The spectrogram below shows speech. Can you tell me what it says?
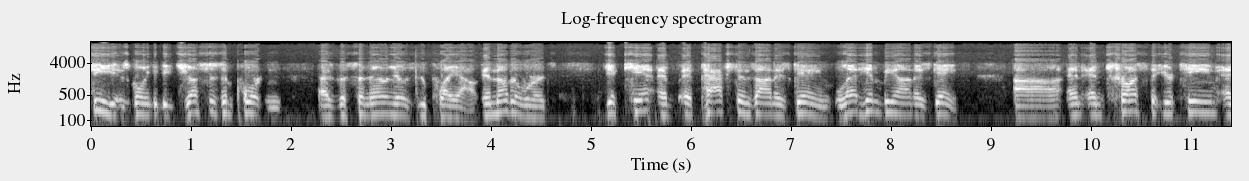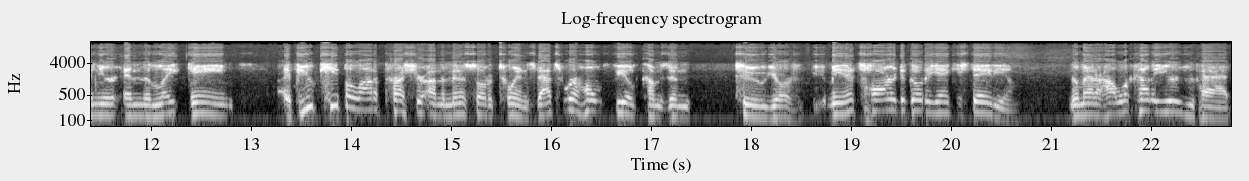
see is going to be just as important as the scenarios you play out. In other words, you can't if, if Paxton's on his game, let him be on his game, uh, and and trust that your team and your in the late game. If you keep a lot of pressure on the Minnesota Twins, that's where home field comes in to your. I mean, it's hard to go to Yankee Stadium, no matter how what kind of year you've had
